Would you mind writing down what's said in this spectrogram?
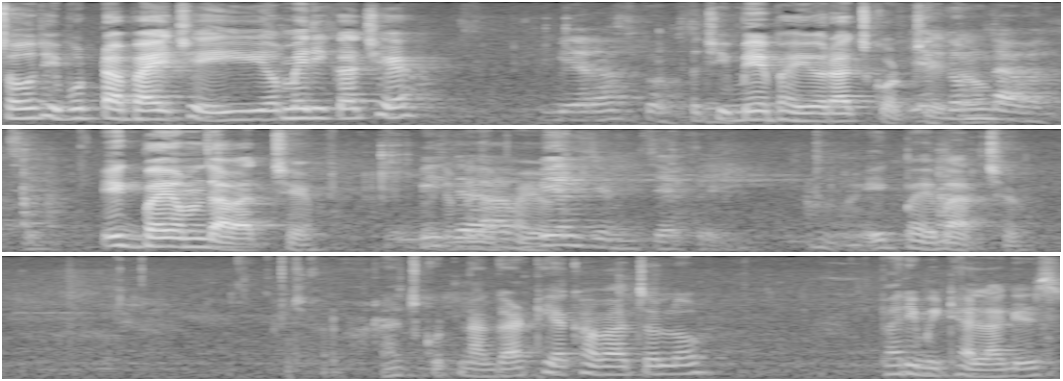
સૌથી મોટા ભાઈ છે એ અમેરિકા છે. રાજકોટ પછી બે ભાઈઓ રાજકોટ છે એક ભાઈ અમદાવાદ છે. એક ભાઈ બાર છે. રાજકોટના ગાંઠિયા ખાવા ચલો. ભારી મીઠા લાગે છે.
